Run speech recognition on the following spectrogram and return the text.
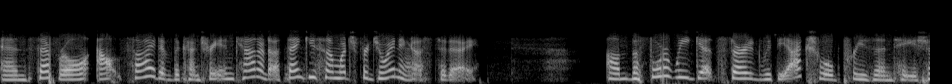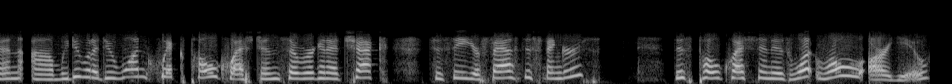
and several outside of the country in Canada. Thank you so much for joining us today. Um, before we get started with the actual presentation, um, we do want to do one quick poll question. So we're going to check to see your fastest fingers. This poll question is, what role are you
